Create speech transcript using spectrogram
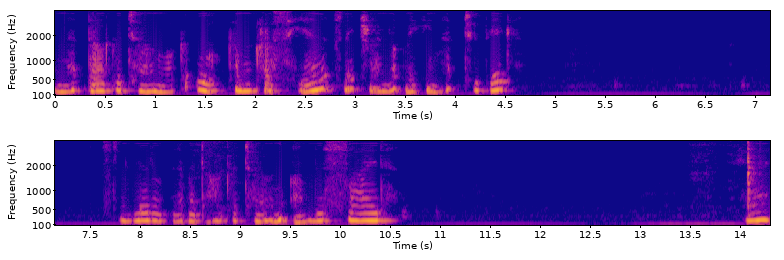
And that darker tone will, will come across here. Let's make sure I'm not making that too big. Just a little bit of a darker tone on this side. Okay.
